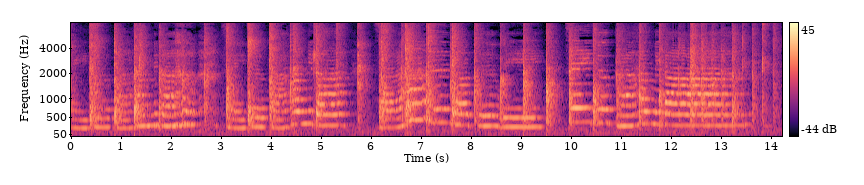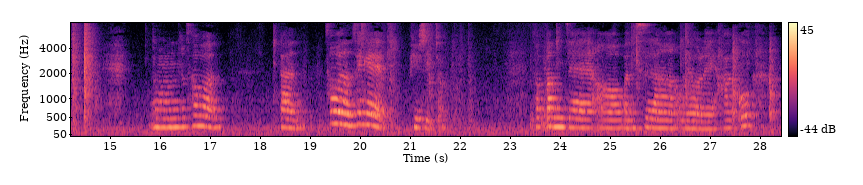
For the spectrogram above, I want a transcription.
생일 축하합니다. 생일 축하합니다. 사랑하는 여쭈이 생일 축하합니다. 음, 서원. 일단, 서원 세개 빌 수 있죠. 첫 번째, 어, 원스랑 오래오래 하고,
